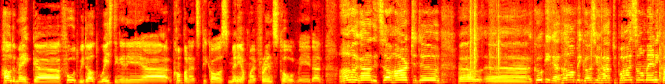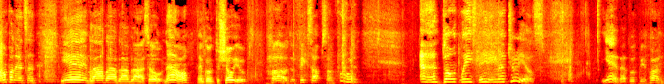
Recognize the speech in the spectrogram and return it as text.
how to make uh, food without wasting any uh, components because many of my friends told me that oh my god it's so hard to do uh, uh, cooking at home because you have to buy so many components and yeah blah blah blah blah so now I'm going to show you how to fix up some food and don't waste any materials yeah that would be fun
